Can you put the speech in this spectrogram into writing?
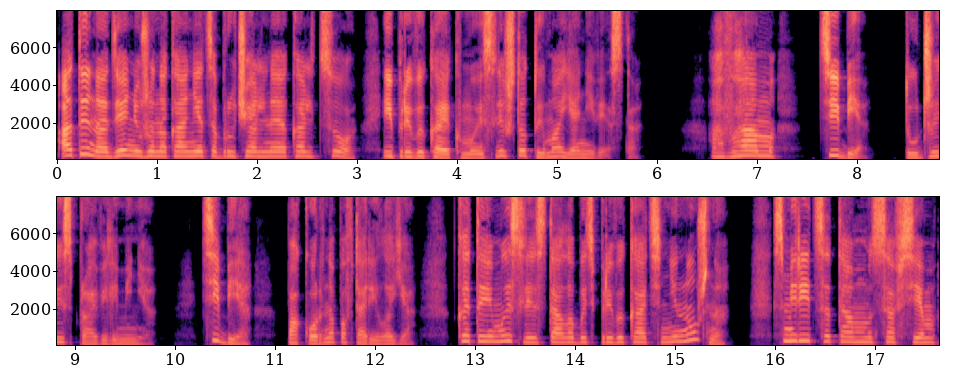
А ты надень уже, наконец, обручальное кольцо и привыкай к мысли, что ты моя невеста. А вам... тебе, тут же исправили меня. Тебе, покорно повторила я. К этой мысли, стало быть, привыкать не нужно? Смириться там совсем,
